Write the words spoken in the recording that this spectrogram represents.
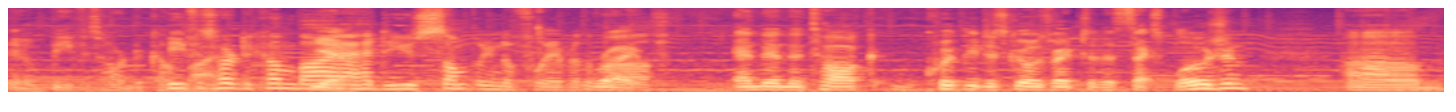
you know beef is hard to come by. Beef by. is hard to come by. Yeah. I had to use something to flavor the Right. broth. And then the talk quickly just goes right to this explosion. Um,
